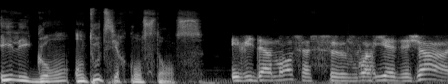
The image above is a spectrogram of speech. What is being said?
élégant en toutes circonstances. Évidemment, ça se voyait déjà.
